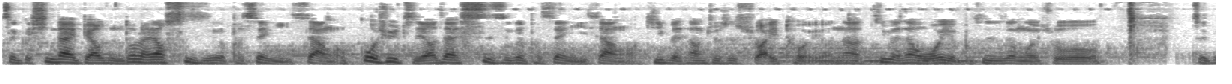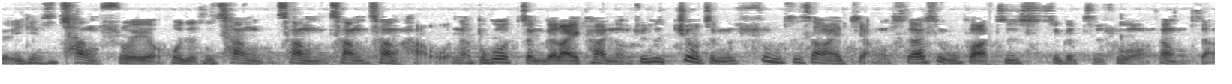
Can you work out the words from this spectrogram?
这个信贷标准都来到四十个 percent 以上哦。过去只要在四十个 percent 以上哦，基本上就是衰退哦。那基本上我也不是认为说这个一定是唱衰哦，或者是唱唱唱唱好哦。那不过整个来看哦，就是就整个数字上来讲，实在是无法支持这个指数往上涨。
